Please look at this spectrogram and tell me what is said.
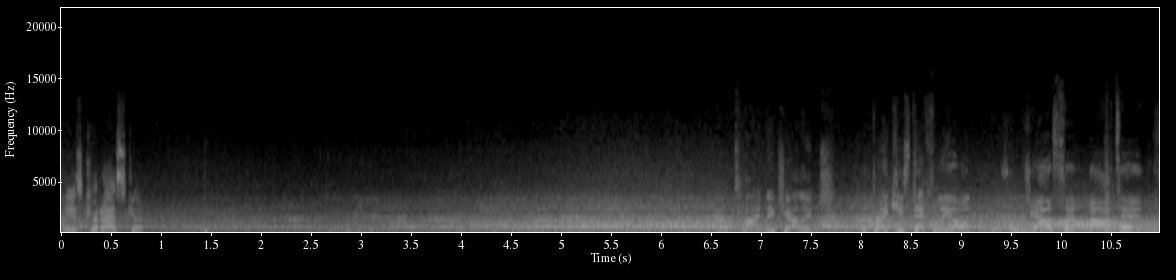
Here's Carrasco. Timely challenge. The break is definitely on. Gelson Martins!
